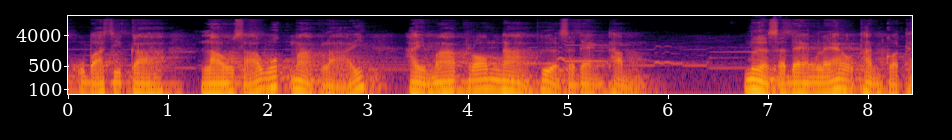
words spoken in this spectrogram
กอุบาสิกา เหล่าสาวกมากหลาย ให้มาพร้อมหน้าเพื่อแสดงธรรม เมื่อแสดงแล้วท่านก็แถ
